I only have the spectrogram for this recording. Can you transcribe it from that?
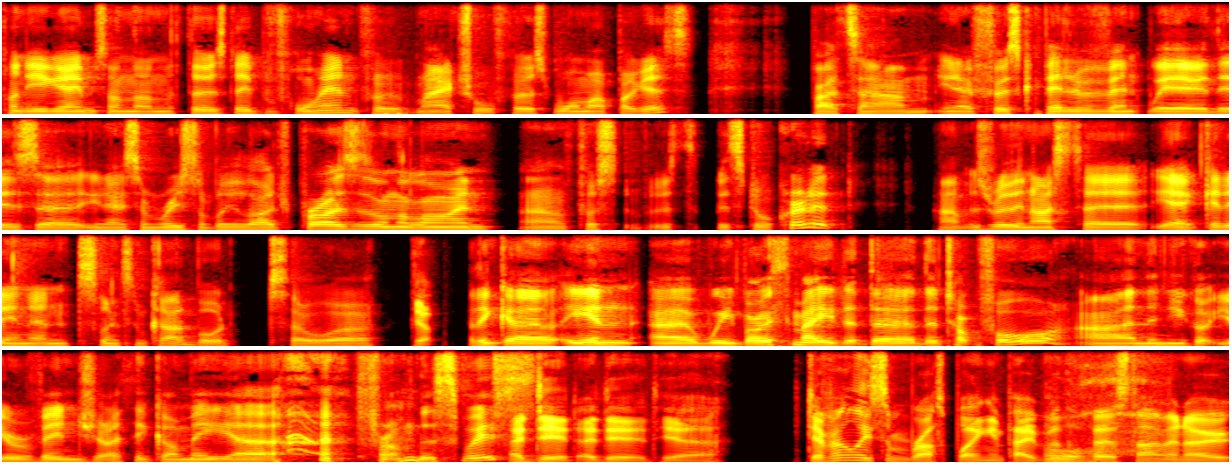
plenty of games on, on the Thursday beforehand for my actual first warm up, I guess. But um, you know, first competitive event where there's uh, you know some reasonably large prizes on the line uh, for with, with store credit. Um, it was really nice to yeah get in and sling some cardboard. So uh, Yep. I think uh, Ian, uh, we both made the the top four, uh, and then you got your revenge. I think on me uh, from the Swiss. I did, I did, yeah. Definitely some rust playing in paper Oh. the first time. I know,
